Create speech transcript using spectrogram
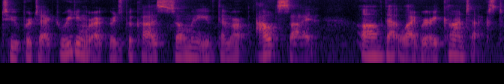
to protect reading records because so many of them are outside of that library context.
